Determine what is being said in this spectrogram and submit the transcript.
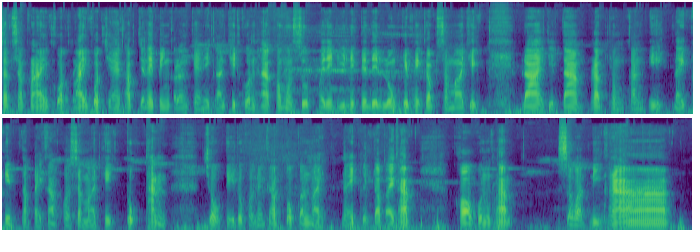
subscribe กดไลค์กดแชร์ครับ จะได้เป็นกำลังใจในการคิดค้นหาข้อมูลสูตรไว้ในดีเล็กเด่นลงคลิปให้กับสมาชิกได้ติดตามรับชมกันอีกในคลิปต่อไปครับขอสมาชิกทุกท่านโชคดีทุกคนนะครับพบกันใหม่ในคลิปต่อไปครับ ขอบคุณครับ สวัสดีครับ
